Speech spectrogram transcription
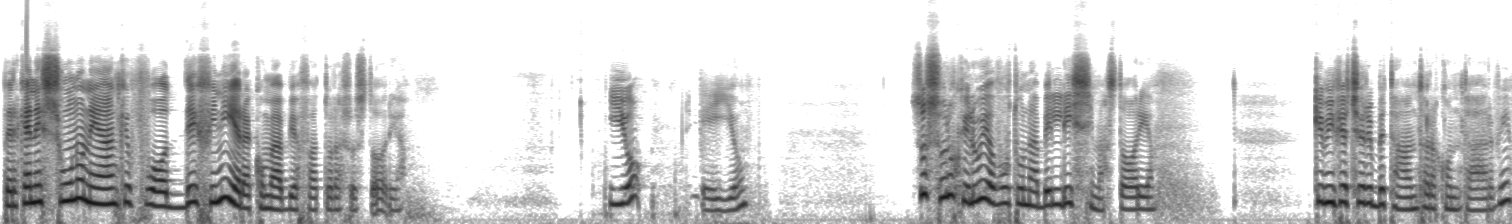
Perché nessuno neanche può definire come abbia fatto la sua storia. Io e io so solo che lui ha avuto una bellissima storia che mi piacerebbe tanto raccontarvi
